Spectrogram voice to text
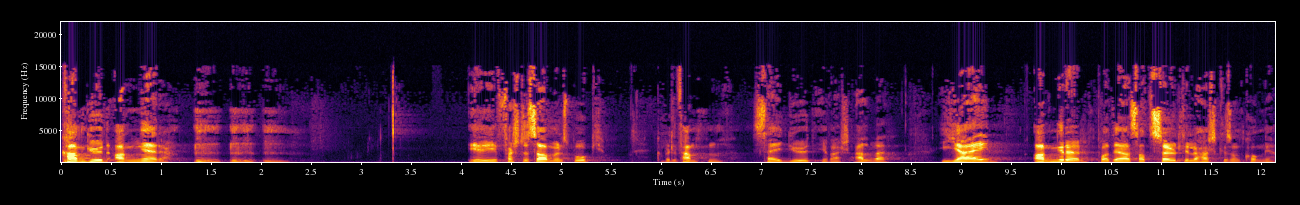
Kan Gud angre? I 1. Samuels bok, kapittel 15, sier Gud i vers 11.: Jeg angrer på at jeg har satt Saul til å herske som konge.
